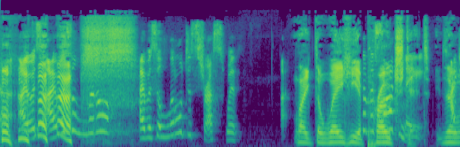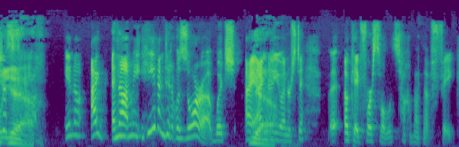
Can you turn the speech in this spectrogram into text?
yeah. I was, I was a little, I was a little distressed with, like the way he approached misogyny. it. The- just- yeah. you know, I and I mean, he even did it with Zhora, which I, I know you understand. But, okay, first of all, let's talk about that fake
